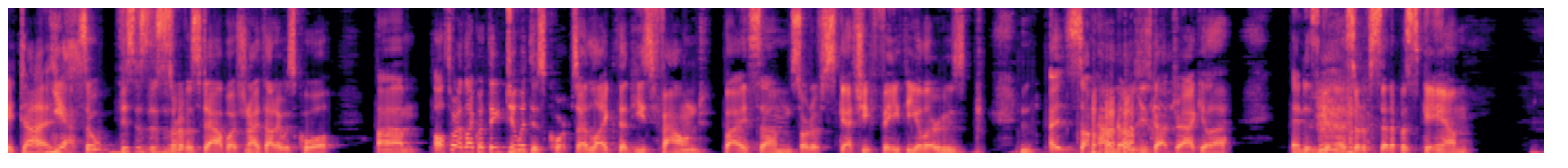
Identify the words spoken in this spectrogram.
It does. Yeah, so this is this is sort of established, and I thought it was cool. Um, also, I like what they do with this corpse. I like that he's found by some sort of sketchy faith healer who's uh, somehow knows he's got Dracula and is gonna sort of set up a scam.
